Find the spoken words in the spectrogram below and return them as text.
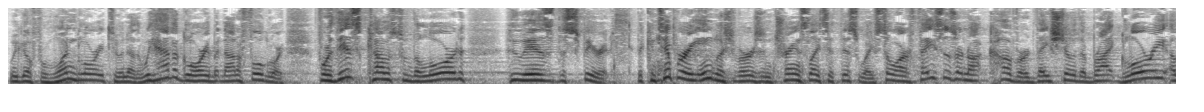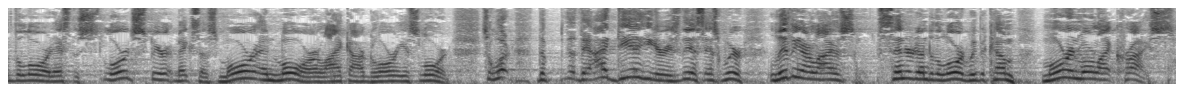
We go from one glory to another. We have a glory, but not a full glory. For this comes from the Lord who is the Spirit. The contemporary English version translates it this way So our faces are not covered, they show the bright glory of the Lord as the Lord's Spirit makes us more and more like our glorious Lord. So, what the, the, the idea here is this as we're living our lives centered under the Lord, we become more and more like Christ.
